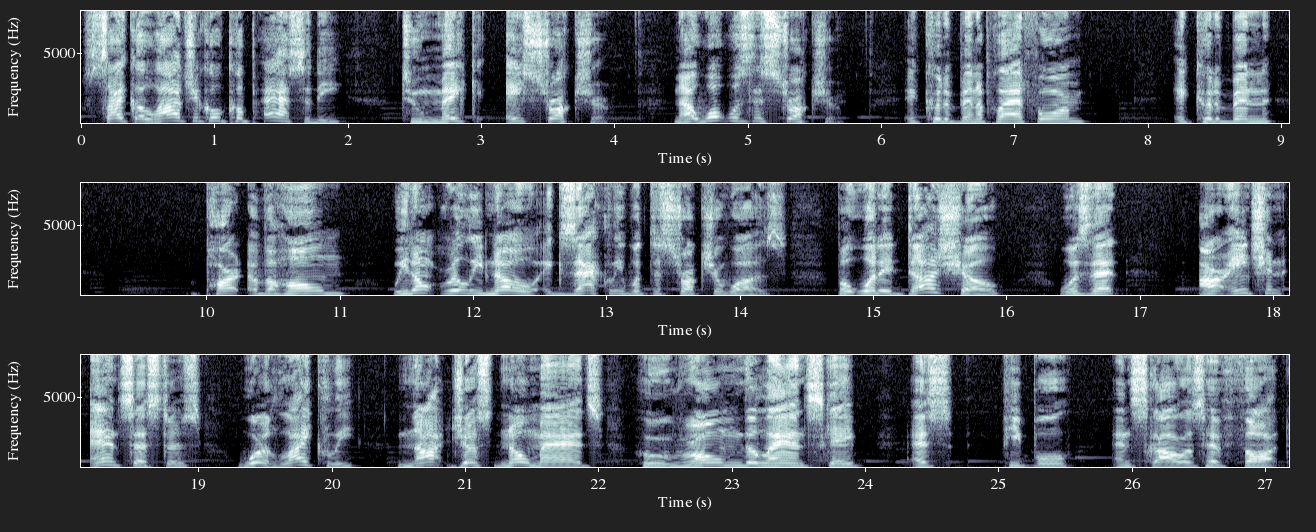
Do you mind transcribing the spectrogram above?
psychological capacity to make a structure. Now, what was this structure? It could have been a platform, it could have been part of a home. We don't really know exactly what the structure was. But what it does show was that our ancient ancestors were likely not just nomads who roamed the landscape as people and scholars have thought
